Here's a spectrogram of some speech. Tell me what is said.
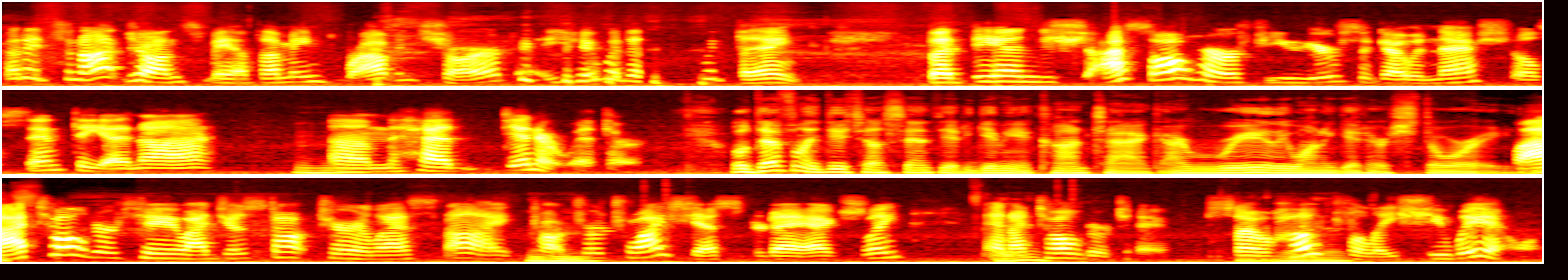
But it's not John Smith. I mean, Robin Sharp. Who would would think? But then I saw her a few years ago in Nashville. Cynthia and I Mm-hmm. um, had dinner with her. Well, definitely do tell Cynthia to give me a contact. I really want to get her story. Well, I told her to. I just talked to her last night. Talked Mhm. to her twice yesterday, actually, and I told her to. So hopefully she will.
